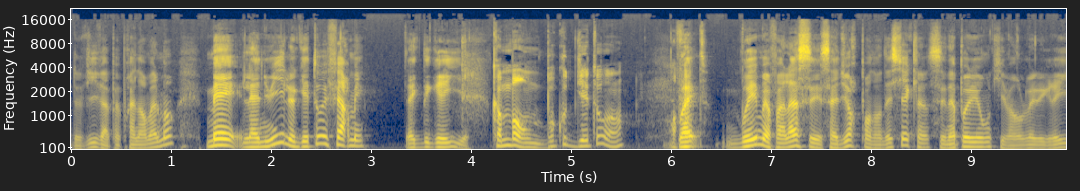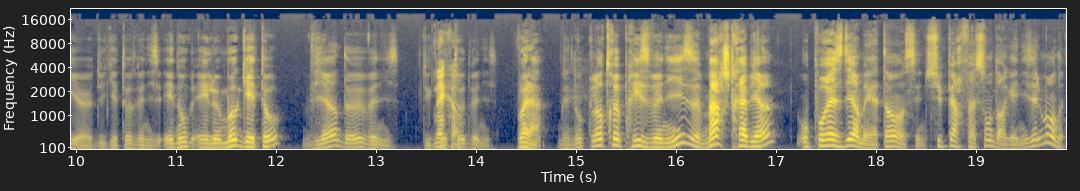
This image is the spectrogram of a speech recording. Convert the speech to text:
de vivre à peu près normalement. Mais la nuit, le ghetto est fermé, avec des grilles. comme bon, beaucoup de ghettos, hein, en Ouais. fait. Oui, mais enfin là, c'est, ça dure pendant des siècles. hein. C'est Napoléon qui va enlever les grilles euh, du ghetto de Venise. Et donc, et le mot ghetto vient de Venise, du ghetto de Venise. Voilà. Et donc l'entreprise Venise marche très bien. On pourrait se dire, mais attends, c'est une super façon d'organiser le monde.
